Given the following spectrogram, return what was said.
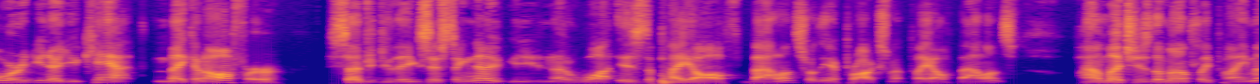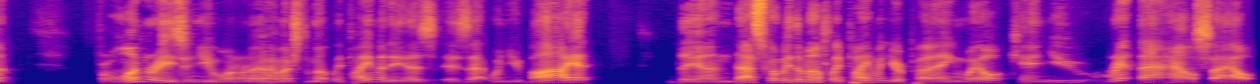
Or, you know, you can't make an offer subject to the existing note. You need to know what is the payoff balance or the approximate payoff balance. How much is the monthly payment? For one reason you want to know how much the monthly payment is, is that when you buy it, then that's going to be the monthly payment you're paying. Well, can you rent that house out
